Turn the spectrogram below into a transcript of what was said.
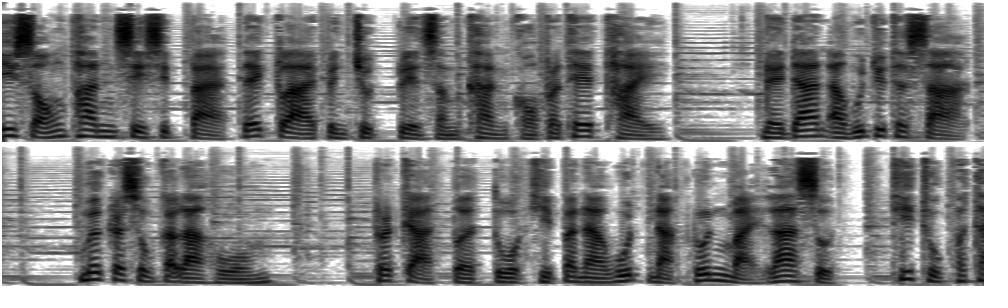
ปี 2048 ได้กลายเป็นจุดเปลี่ยนสำคัญของประเทศไทย ในด้านอาวุธยุทธศาสตร์ เมื่อกระทรวงกลาโหม ประกาศเปิดตัวขีปนาวุธหนักรุ่นใหม่ล่าสุด ที่ถูกพัฒ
